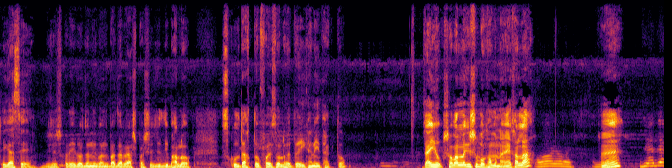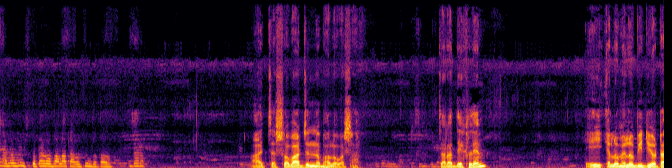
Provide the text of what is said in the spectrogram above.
ঠিক আছে? বিশেষ করে এই রজনীগঞ্জ বাজারের আশপাশে যদি ভালো স্কুল থাকতো ফয়সল হয়তো এখানেই থাকতো। যাই হোক সবার লাগে শুভকামনা হ্যাঁ খালা? হ্যাঁ? আচ্ছা সবার জন্য ভালোবাসা। যারা দেখলেন, এই এলোমেলো ভিডিওটা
